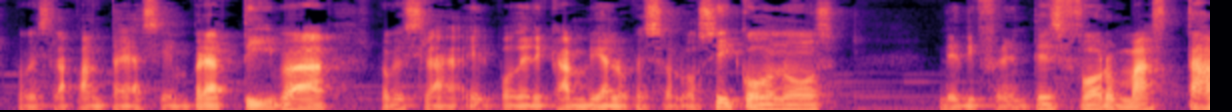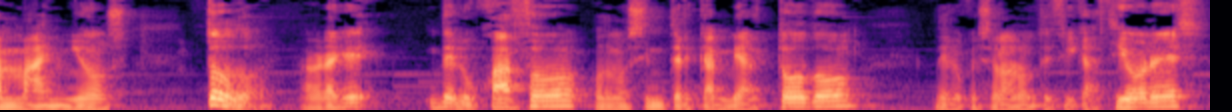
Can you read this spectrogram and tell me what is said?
lo que es la pantalla siempre activa, lo que es el poder cambiar lo que son los iconos, de diferentes formas, tamaños, todo. La verdad que de lujazo, podemos intercambiar todo, de lo que son las notificaciones,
